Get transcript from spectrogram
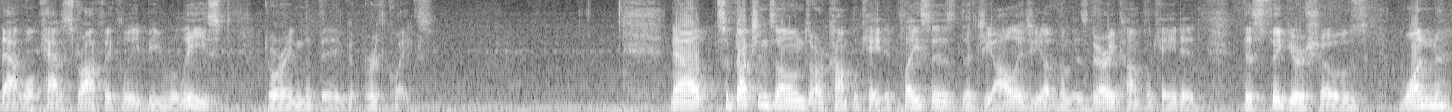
that will catastrophically be released during the big earthquakes. Now, subduction zones are complicated places. The geology of them is very complicated. This figure shows one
